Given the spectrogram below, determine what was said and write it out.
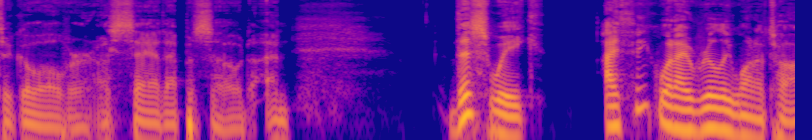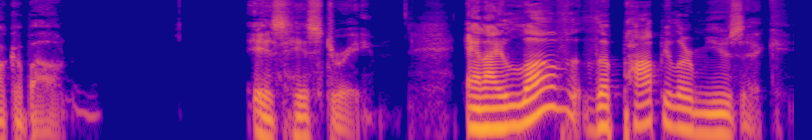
to go over, a sad episode. And this week, I think what I really want to talk about is history, and I love the popular music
